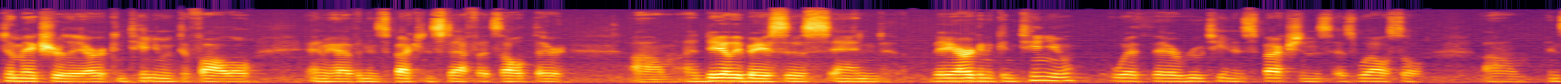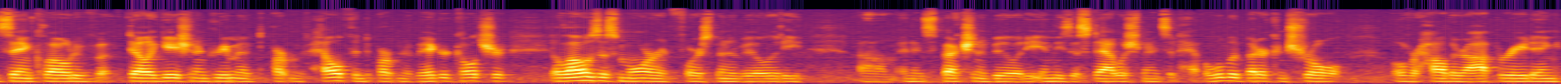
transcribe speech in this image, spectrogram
to make sure they are continuing to follow. And we have an inspection staff that's out there um, on a daily basis, and they are going to continue with their routine inspections as well. So um, in St. Cloud, we have a delegation agreement with Department of Health and Department of Agriculture. It allows us more enforcement ability um, and inspection ability in these establishments and have a little bit better control over how they're operating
